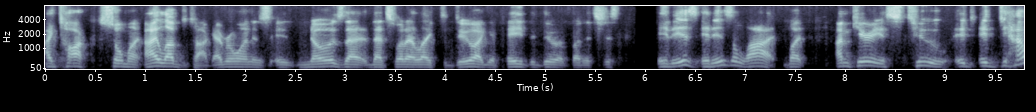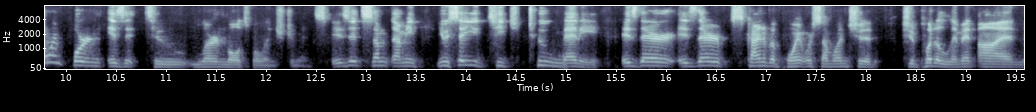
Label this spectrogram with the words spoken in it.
I talk so much. I love to talk. Everyone is, is knows that that's what I like to do. I get paid to do it, but it's just, it is, it is a lot, but I'm curious too. It, it, how important is it to learn multiple instruments? Is it some? I mean, you say you teach too many. Is there is there kind of a point where someone should should put a limit on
